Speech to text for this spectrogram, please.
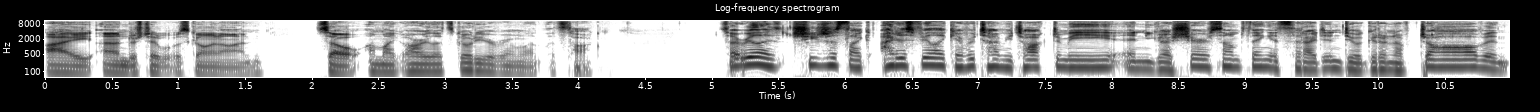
I understood what was going on. So I'm like, all right, let's go to your room. Let, let's talk. So I realized she's just like, I just feel like every time you talk to me and you guys share something, it's that I didn't do a good enough job and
